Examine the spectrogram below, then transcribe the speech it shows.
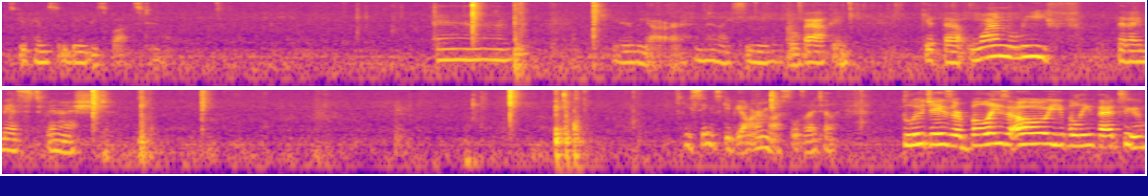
Let's give him some baby spots too. And here we are. And then I see, go back and get that one leaf that I missed finished. These things give you arm muscles, I tell you. Blue Jays are bullies. Oh, you believe that too.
